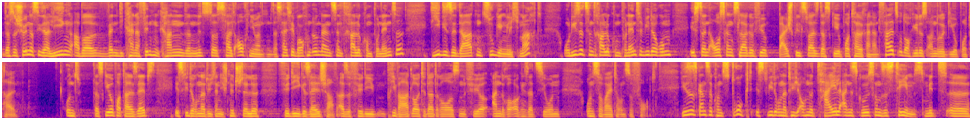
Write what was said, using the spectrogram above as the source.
das ist schön, dass sie da liegen, aber wenn die keiner finden kann, dann nützt das halt auch niemandem. Das heißt, wir brauchen irgendeine zentrale Komponente, die diese Daten zugänglich macht. Und diese zentrale Komponente wiederum ist dann Ausgangslage für beispielsweise das Geoportal Rheinland-Pfalz oder auch jedes andere Geoportal. Und das Geoportal selbst ist wiederum natürlich dann die Schnittstelle für die Gesellschaft, also für die Privatleute da draußen, für andere Organisationen und so weiter und so fort. Dieses ganze Konstrukt ist wiederum natürlich auch nur Teil eines größeren Systems mit äh,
